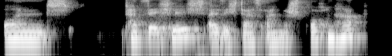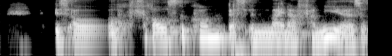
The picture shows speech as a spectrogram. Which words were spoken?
Und tatsächlich, als ich das angesprochen habe, ist auch rausgekommen, dass in meiner Familie, also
